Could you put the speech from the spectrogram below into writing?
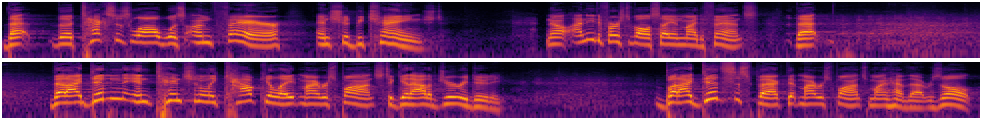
that the Texas law was unfair and should be changed. Now, I need to first of all say in my defense that that I didn't intentionally calculate my response to get out of jury duty. But I did suspect that my response might have that result.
